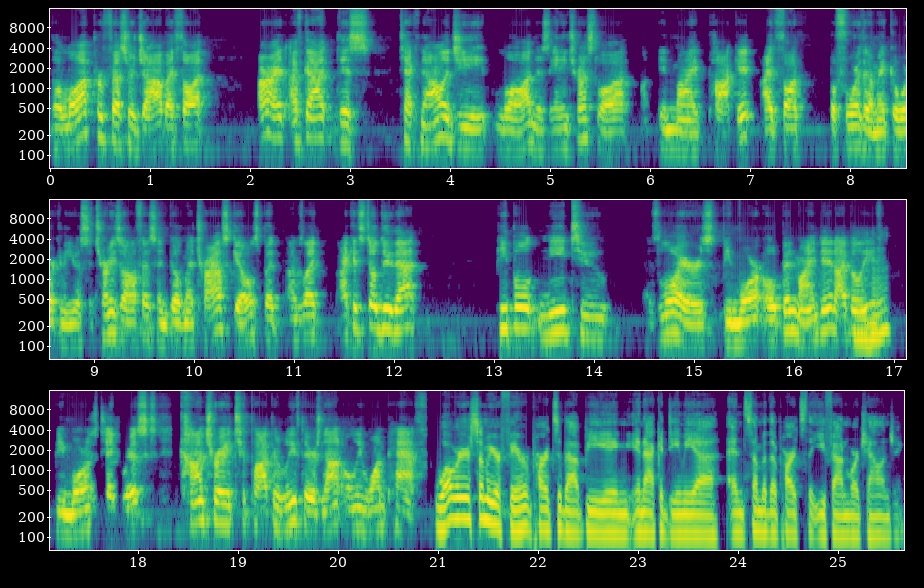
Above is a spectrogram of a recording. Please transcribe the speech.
the law professor job, I thought, all right, I've got this technology law and this antitrust law in my pocket. I thought before that I might go work in a U.S. attorney's office and build my trial skills, but I was like, I could still do that. People need to, as lawyers, be more open minded, I believe, mm-hmm. Be more willing to take risks. Contrary to popular belief, there's not only one path. What were some of your favorite parts about being in academia and some of the parts that you found more challenging?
